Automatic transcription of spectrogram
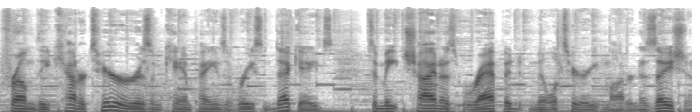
from the counterterrorism campaigns of recent decades to meet China's rapid military modernization.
